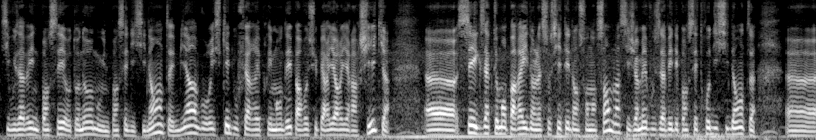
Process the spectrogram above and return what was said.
si vous avez une pensée autonome ou une pensée dissidente, eh bien vous risquez de vous faire réprimander par vos supérieurs hiérarchiques. Euh, c'est exactement pareil dans la société dans son ensemble. Hein. Si jamais vous avez des pensées trop dissidentes euh,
